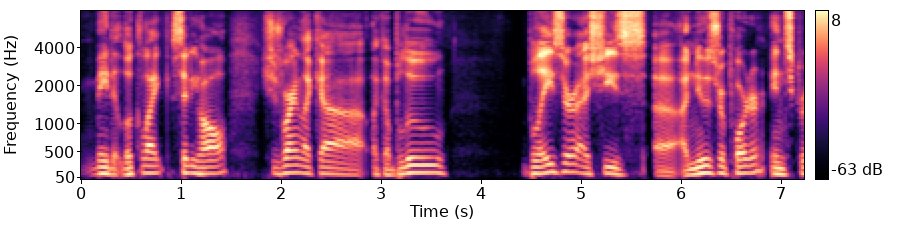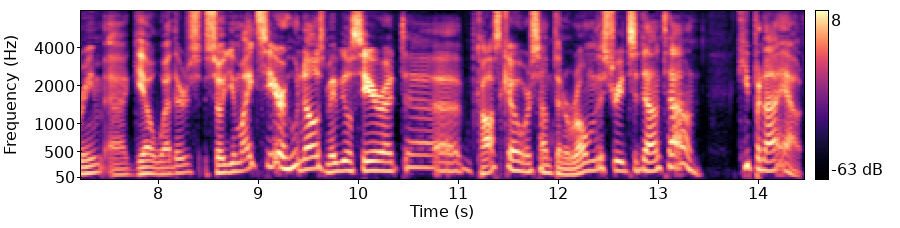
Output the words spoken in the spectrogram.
made it look like City Hall. She's wearing like a like a blue blazer as she's uh, a news reporter in Scream, uh, Gale Weathers. So you might see her. Who knows? Maybe you'll see her at uh, Costco or something, or roam the streets of downtown. Keep an eye out.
